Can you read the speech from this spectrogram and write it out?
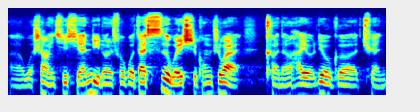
呃，我上一期弦理论说过，在四维时空之外，可能还有六个卷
